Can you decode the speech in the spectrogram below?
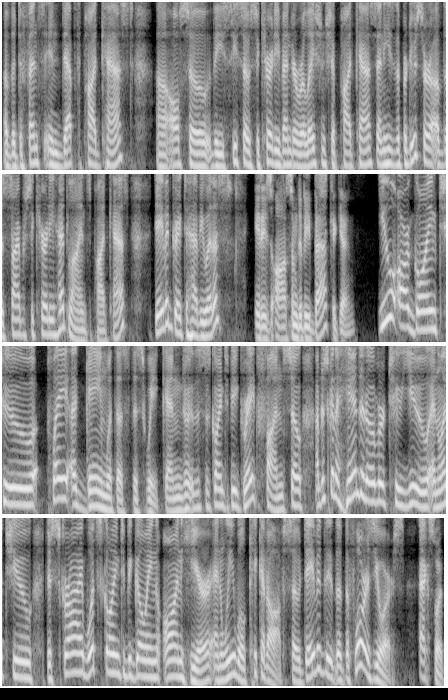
of the Defense in Depth podcast, uh, also the CISO Security Vendor Relationship podcast, and he's the producer of the Cybersecurity Headlines podcast. David, great to have you with us. It is awesome to be back again. You are going to play a game with us this week, and this is going to be great fun. So I'm just going to hand it over to you and let you describe what's going to be going on here, and we will kick it off. So, David, the, the floor is yours. Excellent.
